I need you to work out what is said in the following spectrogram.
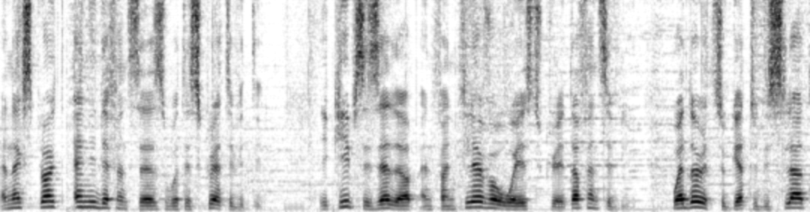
and exploit any defenses with his creativity. He keeps his head up and finds clever ways to create offensively, whether it's to get to the slot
